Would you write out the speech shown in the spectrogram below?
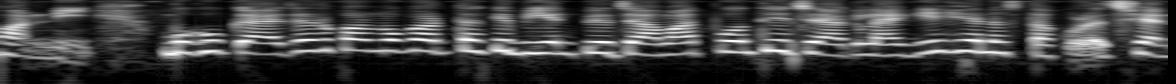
হননি। বহু ক্যাডার কর্মকর্তাকে বিএনপি ও জামাতপন্থী জাগ লাগিয়ে হেনস্থা করেছেন।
